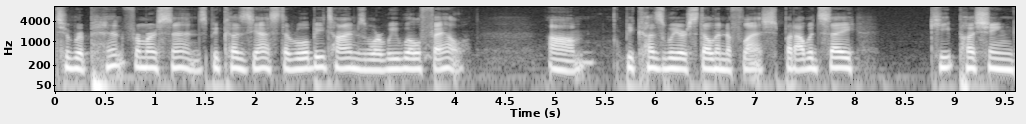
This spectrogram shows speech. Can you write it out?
to repent from our sins because, yes, there will be times where we will fail um, because we are still in the flesh. But I would say keep pushing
